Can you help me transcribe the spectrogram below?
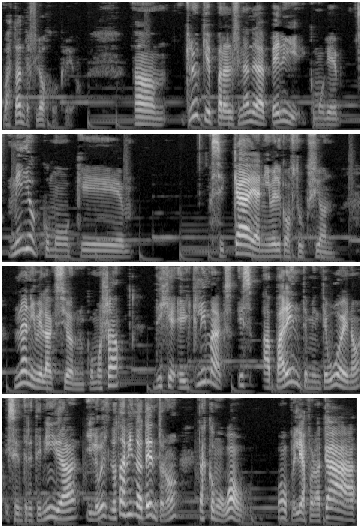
bastante flojo, creo. Creo que para el final de la peli, como que medio como que se cae a nivel construcción, no a nivel acción. Como ya dije, el clímax es aparentemente bueno, es entretenida y lo ves, lo estás viendo atento, ¿no? Estás como, wow, wow, peleas por acá,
